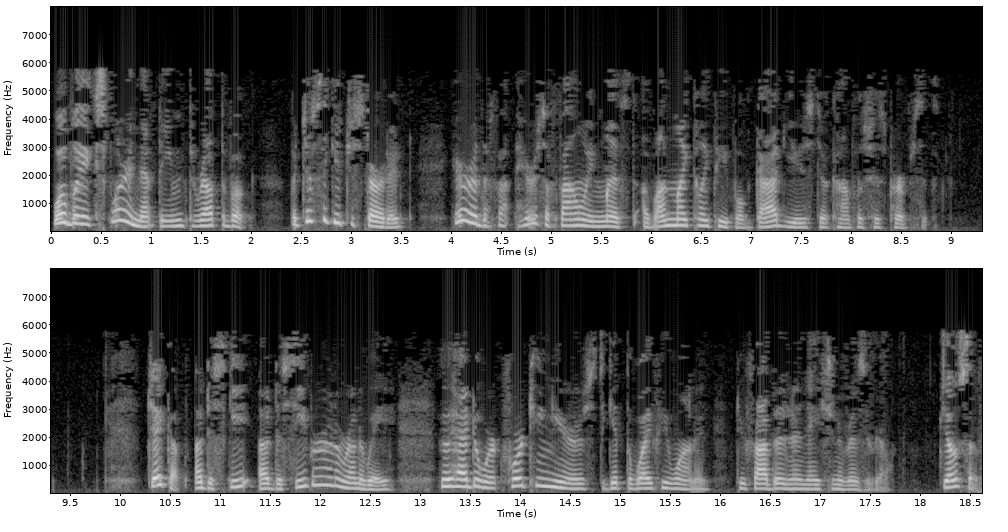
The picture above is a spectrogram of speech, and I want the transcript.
We'll be exploring that theme throughout the book, but just to get you started, here are the here's a following list of unlikely people God used to accomplish His purposes. Jacob, a, dece- a deceiver and a runaway, who had to work 14 years to get the wife he wanted to father the nation of Israel. Joseph,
